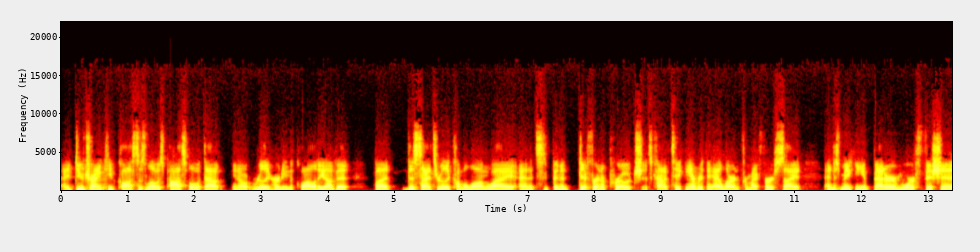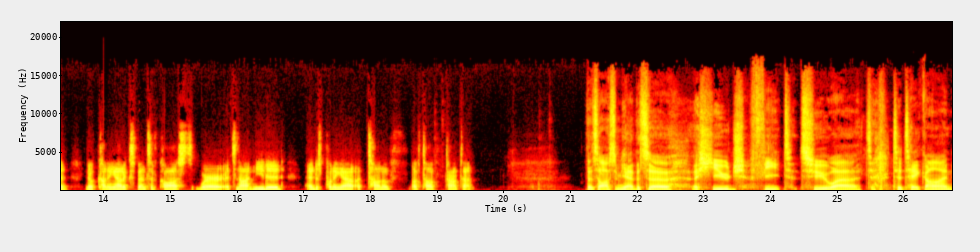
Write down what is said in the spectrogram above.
I do try and keep costs as low as possible without, you know, really hurting the quality of it. But this site's really come a long way and it's been a different approach. It's kind of taking everything I learned from my first site and just making it better, more efficient, you know, cutting out expensive costs where it's not needed and just putting out a ton of, of tough content. That's awesome. Yeah, that's a, a huge feat to, uh, to, to take on.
